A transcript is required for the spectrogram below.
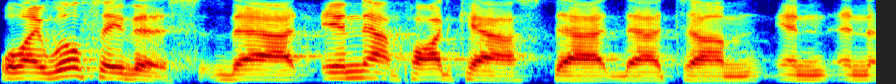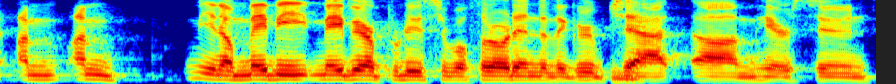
Well, I will say this: that in that podcast, that that um, and and I'm I'm you know maybe maybe our producer will throw it into the group mm-hmm. chat um, here soon,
